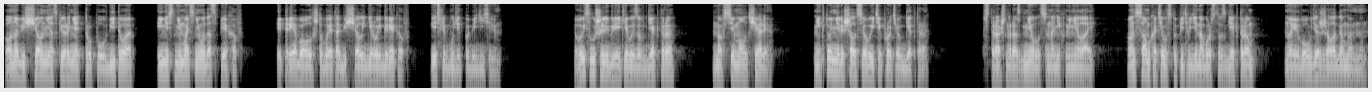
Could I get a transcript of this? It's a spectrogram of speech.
Он обещал не осквернять трупа убитого и не снимать с него доспехов, и требовал, чтобы это обещал и герой греков, если будет победителем. Выслушали греки вызов Гектора, но все молчали. Никто не решался выйти против Гектора. Страшно разгневался на них Менелай – он сам хотел вступить в единоборство с Гектором, но его удержал Агамемнон.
